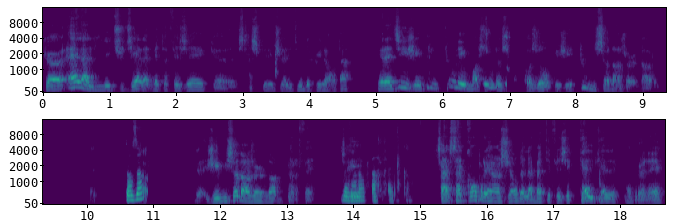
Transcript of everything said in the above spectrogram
qu'elle, elle étudiait la métaphysique, euh, sa spiritualité depuis longtemps. Puis elle a dit j'ai pris tous les morceaux de son puzzle, puis j'ai tout mis ça dans un ordre. Dans un? J'ai mis ça dans un ordre parfait. Dans un ordre parfait, d'accord. Sa, sa, compréhension de la métaphysique telle qu'elle comprenait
